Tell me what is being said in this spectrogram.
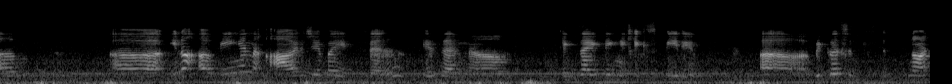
um, uh, you know uh, being an RJ by itself is an um, exciting experience uh, because it's, it's not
